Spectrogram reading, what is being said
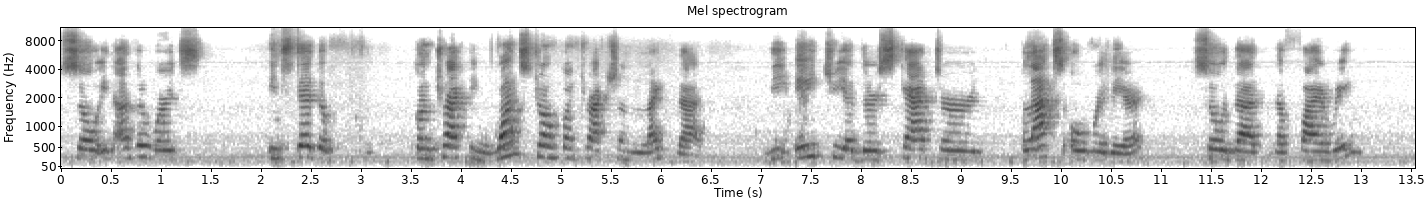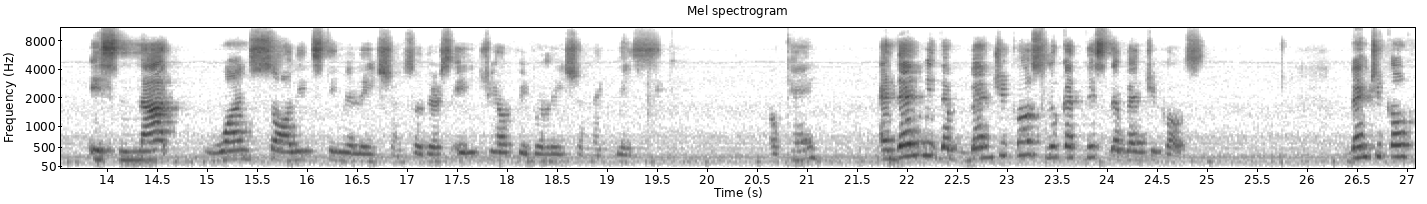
So in other words, instead of contracting one strong contraction like that, the atria, they're scattered plaques over there so that the firing is not one solid stimulation. So there's atrial fibrillation like this. Okay? And then with the ventricles, look at this, the ventricles. Ventricle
